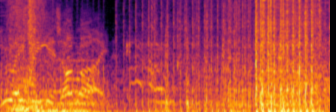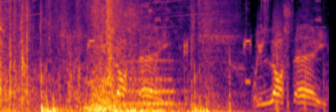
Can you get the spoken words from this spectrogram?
UAV is online. We lost A. We lost A.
